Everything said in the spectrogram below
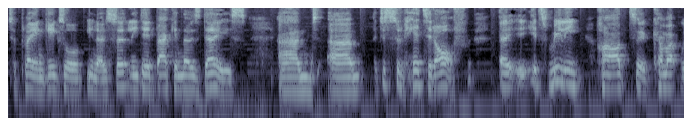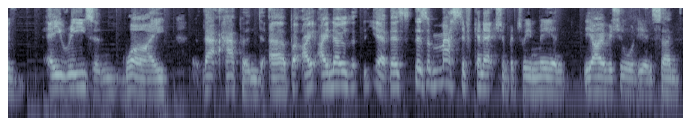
to playing gigs, or, you know, certainly did back in those days. And um, just sort of hit it off. Uh, it's really hard to come up with a reason why that happened. Uh, but I, I know that, yeah, there's there's a massive connection between me and the Irish audience. And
